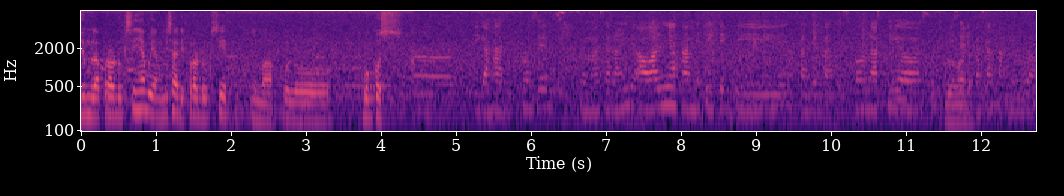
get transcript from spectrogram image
Jumlah produksinya bu yang bisa diproduksi 50 bungkus. Tiga hari proses pemasaran. Awalnya kami titip di kantin-kantin sekolah kios Belum bisa ada. dipasarkan di luar.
